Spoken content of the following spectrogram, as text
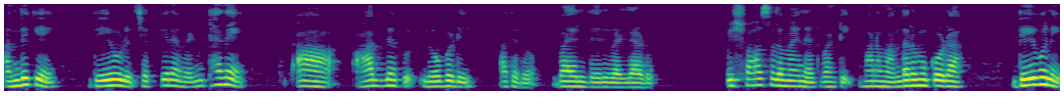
అందుకే దేవుడు చెప్పిన వెంటనే ఆ ఆజ్ఞకు లోబడి అతడు బయలుదేరి వెళ్ళాడు. విశ్వాసులమైనటువంటి మనమందరము కూడా దేవుని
